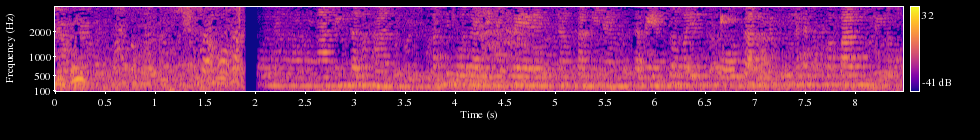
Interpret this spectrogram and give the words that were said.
Ng aming samahan kasi po nag-parent lang kami ng sasakyan. So ngayon po, sabi po lahat mapasok yung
